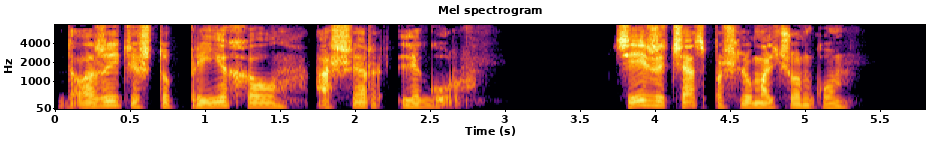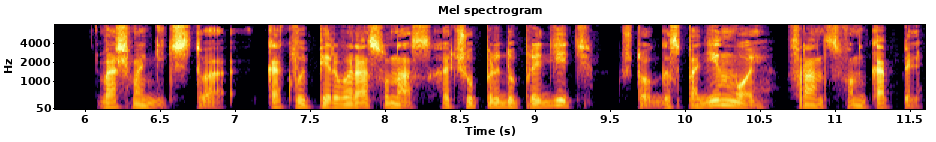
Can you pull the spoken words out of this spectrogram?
«Доложите, чтоб приехал Ашер Легур. Сей же час пошлю мальчонку. Ваше магичество, как вы первый раз у нас, хочу предупредить, что господин мой, Франц фон Каппель,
